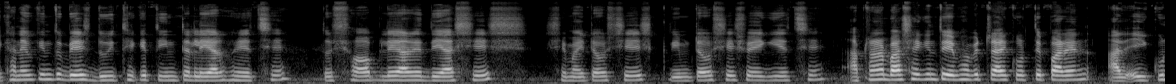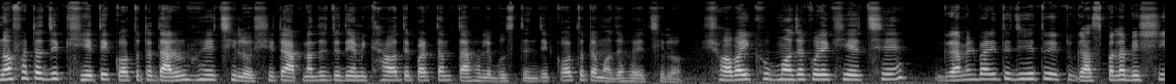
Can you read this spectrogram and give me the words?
এখানেও কিন্তু বেশ দুই থেকে তিনটা লেয়ার হয়েছে। তো সব লেয়ারে দেয়া শেষ, সেমাইটাও শেষ ক্রিমটাও শেষ হয়ে গিয়েছে। আপনারা বাসায় কিন্তু এভাবে ট্রাই করতে পারেন। আর এই কুনাফাটা যে খেতে কতটা দারুণ হয়েছিল, সেটা আপনাদের যদি আমি খাওয়াতে পারতাম, তাহলে বুঝতেন যে কতটা মজা হয়েছিল। সবাই খুব মজা করে খেয়েছে। গ্রামের বাড়িতে যেহেতু একটু গাছপালা বেশি,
